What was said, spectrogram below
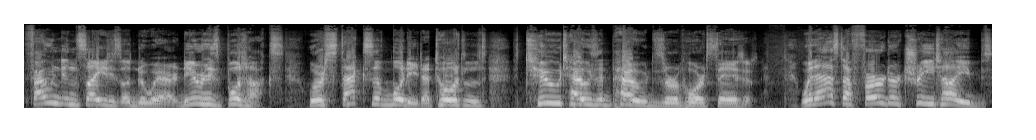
found inside his underwear, near his buttocks, were stacks of money that totalled £2,000, the report stated. When asked a further three times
